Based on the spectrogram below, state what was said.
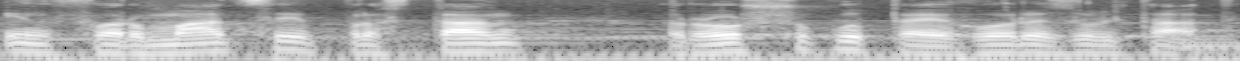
інформації про стан розшуку та його результати.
